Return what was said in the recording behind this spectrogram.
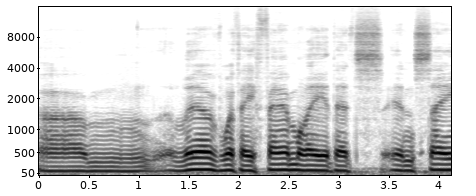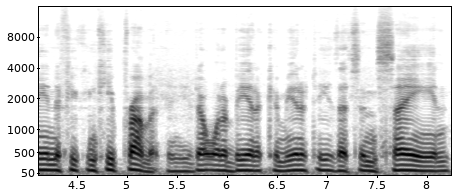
um, live with a family that's insane if you can keep from it. And you don't want to be in a community that's insane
